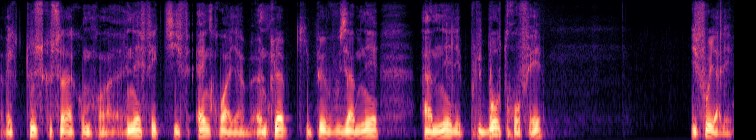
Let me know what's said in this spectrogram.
avec tout ce que cela comprend, un effectif incroyable, un club qui peut vous amener amener les plus beaux trophées, il faut y aller.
